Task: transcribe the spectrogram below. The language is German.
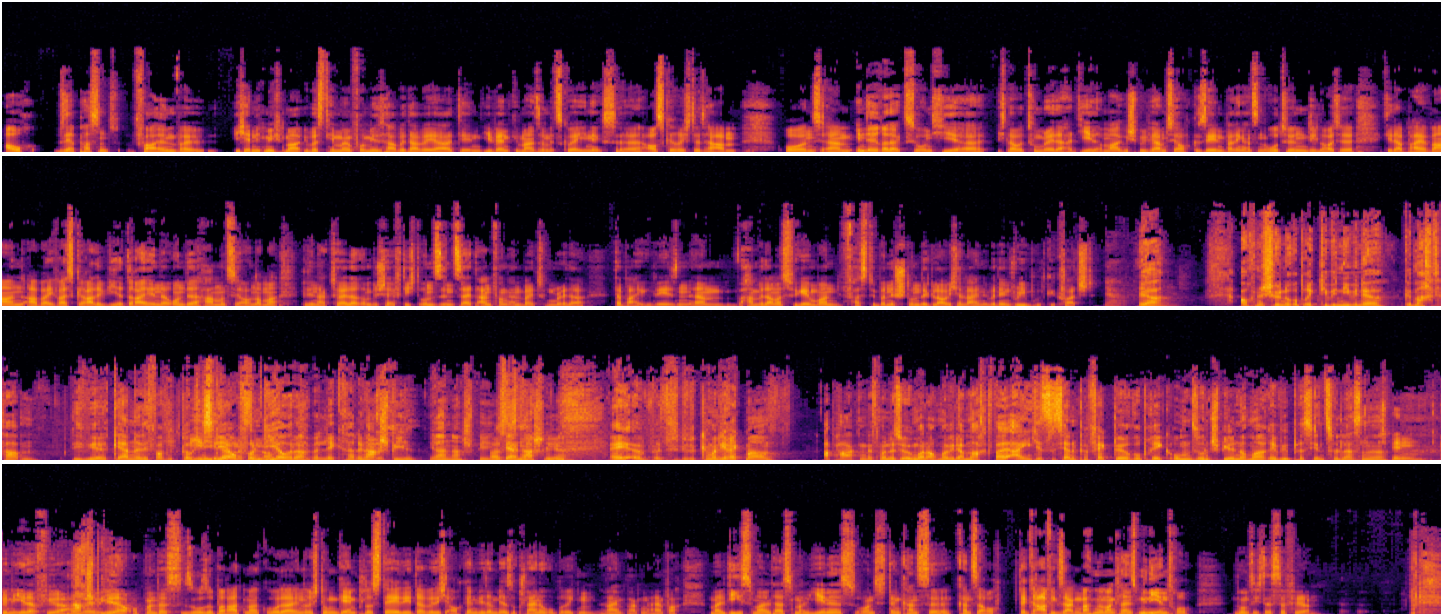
Auch sehr passend, vor allem, weil ich endlich mich mal über das Thema informiert habe, da wir ja den Event gemeinsam mit Square Enix äh, ausgerichtet haben. Und ähm, in der Redaktion hier, ich glaube, Tomb Raider hat jeder mal gespielt. Wir haben es ja auch gesehen bei den ganzen O-Tönen, die Leute, die dabei waren. Aber ich weiß, gerade wir drei in der Runde haben uns ja auch nochmal mit den aktuelleren beschäftigt und sind seit Anfang an bei Tomb Raider dabei gewesen. Ähm, haben wir damals für Game One fast über eine Stunde, glaube ich, allein über den Reboot gequatscht. Ja. Ja. Auch eine schöne Rubrik, die wir nie wieder gemacht haben die wir gerne, das war, glaube ich, eine Idee auch von dir, oder? Ich überlege gerade. Nachspiel? Ja, Nachspiel. Was ja, Nachspiel. Nachspiel? Ey, äh, können wir direkt mal abhaken, dass man das irgendwann auch mal wieder macht, weil eigentlich ist es ja eine perfekte Rubrik, um so ein Spiel nochmal Revue passieren zu lassen. Ne? Ich bin, bin eh dafür, also entweder ob man das so separat mag oder in Richtung Game Plus Daily, da würde ich auch gern wieder mehr so kleine Rubriken reinpacken. Einfach mal dies, mal das, mal jenes und dann kannst du, kannst du auch der Grafik sagen, machen wir mal ein kleines Mini-Intro. Lohnt sich das dafür?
